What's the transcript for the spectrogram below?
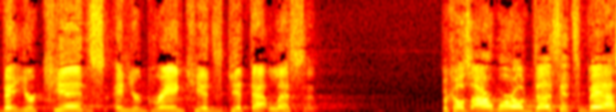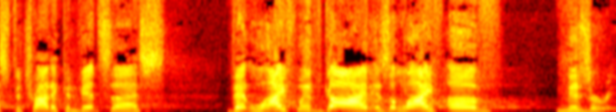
that your kids and your grandkids get that lesson. Because our world does its best to try to convince us that life with God is a life of misery.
